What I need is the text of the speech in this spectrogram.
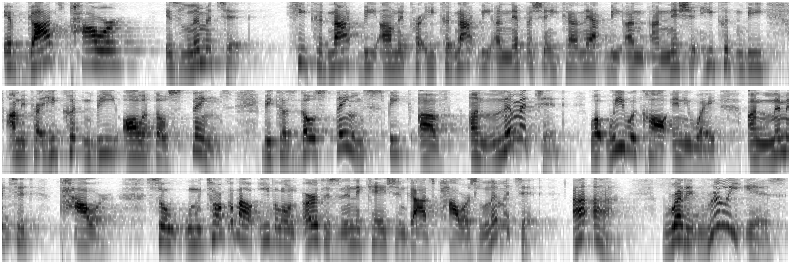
If God's power is limited, he could not be omnipresent. He could not be omnipotent. He could not be omniscient. He couldn't be omnipresent. He couldn't be all of those things because those things speak of unlimited, what we would call anyway, unlimited power. So when we talk about evil on earth as an indication God's power is limited, uh-uh. What it really is,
